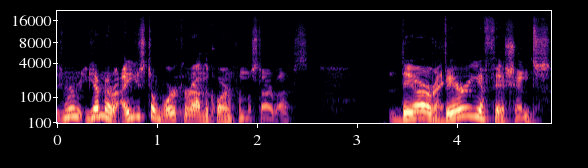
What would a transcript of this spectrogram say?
remember, you remember I used to work around the corner from a Starbucks. They are Right. very efficient.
